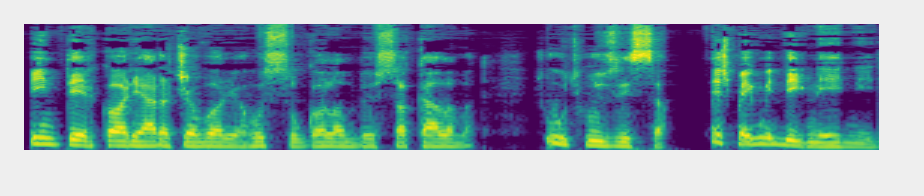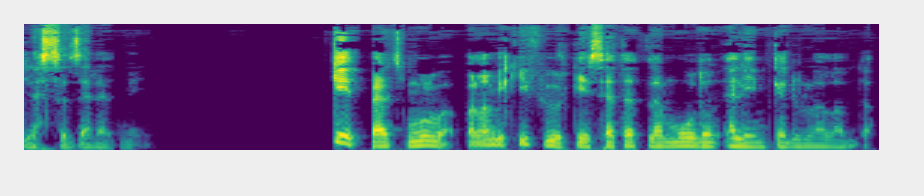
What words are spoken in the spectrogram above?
Pintér karjára csavarja hosszú galambős szakállamat, és úgy húz vissza, és még mindig négy-négy lesz az eredmény. Két perc múlva valami kifürkészhetetlen módon elém kerül a labda.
